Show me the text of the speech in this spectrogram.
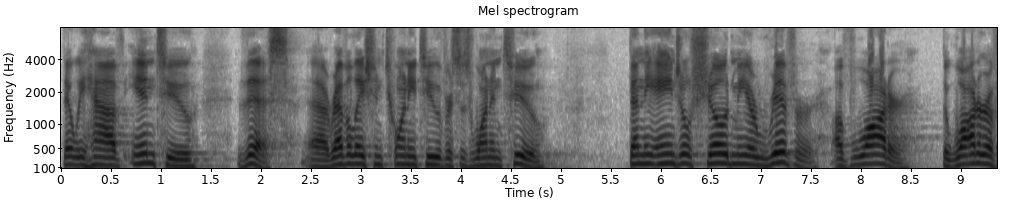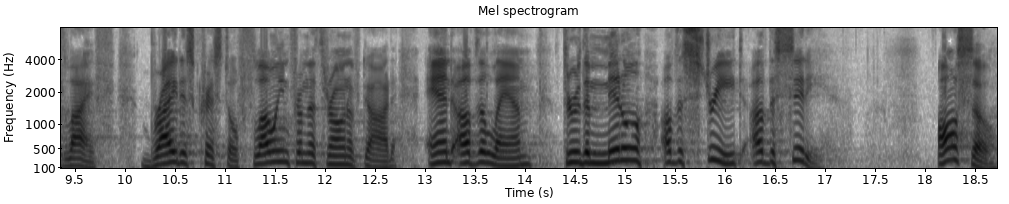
that we have into this uh, Revelation 22, verses 1 and 2. Then the angel showed me a river of water, the water of life, bright as crystal, flowing from the throne of God and of the Lamb through the middle of the street of the city. Also,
